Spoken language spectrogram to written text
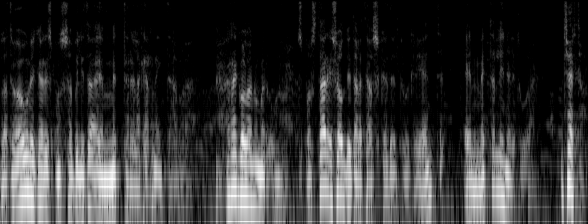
La tua unica responsabilità è mettere la carne in tavola. Regola numero uno, spostare i soldi dalle tasche del tuo cliente e metterli nelle tue. Certo,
